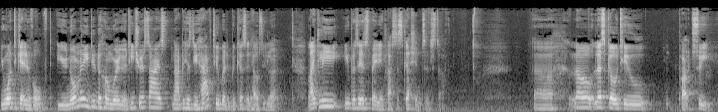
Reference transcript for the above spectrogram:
You want to get involved. You normally do the homework the teacher assigns, not because you have to, but because it helps you learn. Likely, you participate in class discussions and stuff. Uh, now, let's go to part three,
